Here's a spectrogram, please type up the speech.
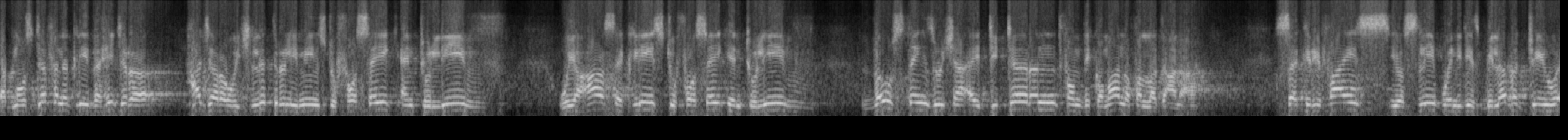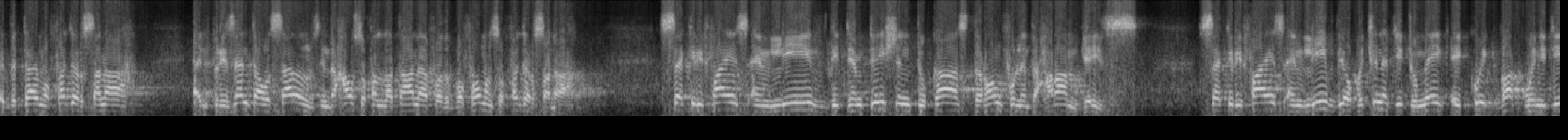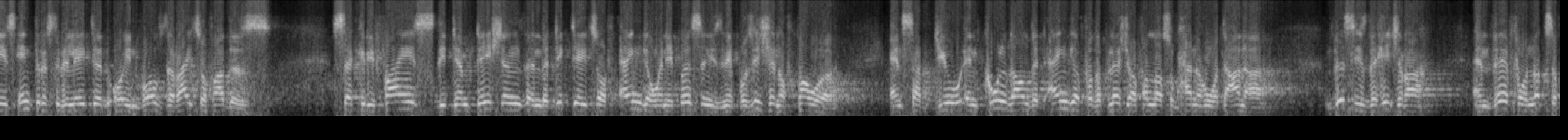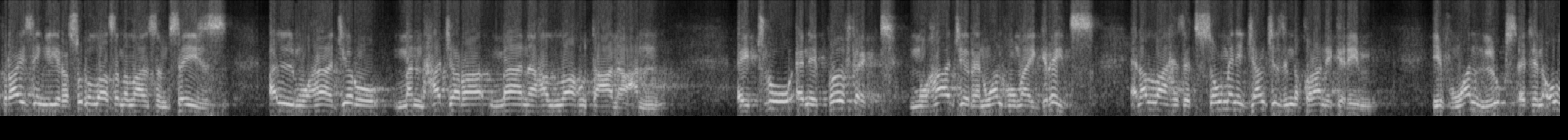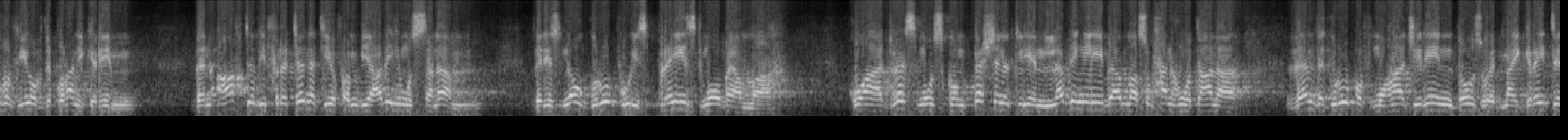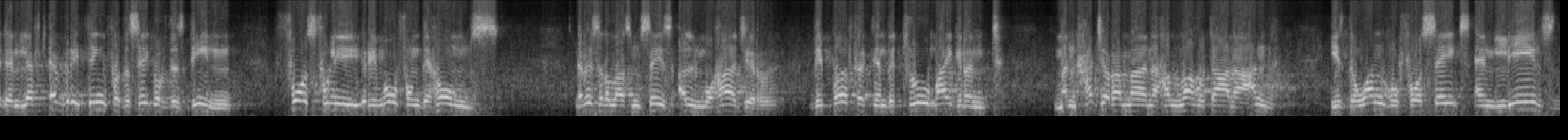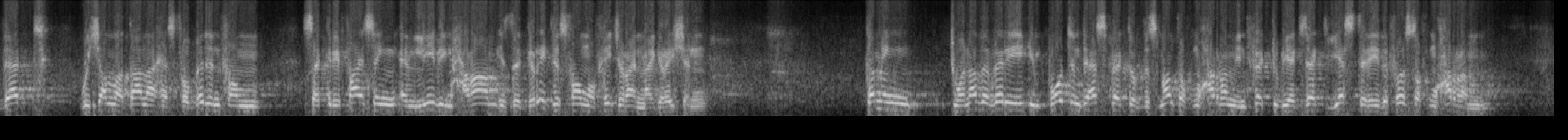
but most definitely the hijrah, hajara which literally means to forsake and to leave. We are asked at least to forsake and to leave those things which are a deterrent from the command of Allah Ta'ala. Sacrifice your sleep when it is beloved to you at the time of Fajr Salah and present ourselves in the house of Allah Ta'ala for the performance of Fajr Salah. Sacrifice and leave the temptation to cast the wrongful and the haram gaze sacrifice and leave the opportunity to make a quick buck when it is interest related or involves the rights of others. Sacrifice the temptations and the dictates of anger when a person is in a position of power and subdue and cool down that anger for the pleasure of Allah subhanahu wa ta'ala. This is the hijrah and therefore not surprisingly Rasulullah sallallahu says Al-muhajiru man hajara ma Allah ta'ala an a true and a perfect muhajir and one who migrates. And Allah has had so many junctures in the Quran Kareem. If one looks at an overview of the Quran Kareem, then after the fraternity of Anbiya alayhimus salam, there is no group who is praised more by Allah, who are addressed most compassionately and lovingly by Allah subhanahu wa ta'ala than the group of muhajirin, those who had migrated and left everything for the sake of this deen, forcefully removed from their homes, Nabi Sallallahu says, Al-Muhajir, the perfect and the true migrant, Man hajara ma nahallahu ta'ala anh, is the one who forsakes and leaves that which Allah Ta'ala has forbidden from sacrificing and leaving haram is the greatest form of hijrah and migration. Coming to another very important aspect of this month of Muharram, in fact to be exact, yesterday, the first of Muharram,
